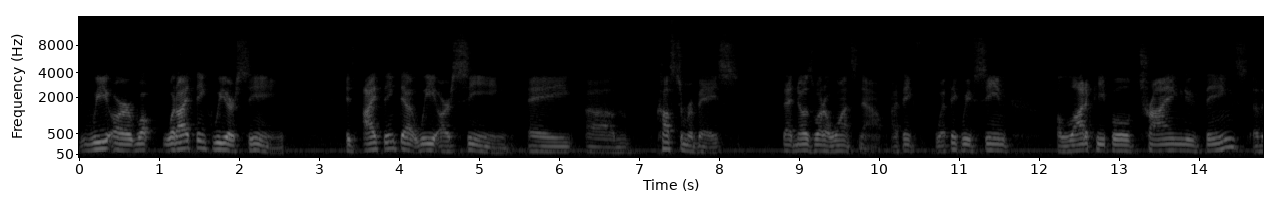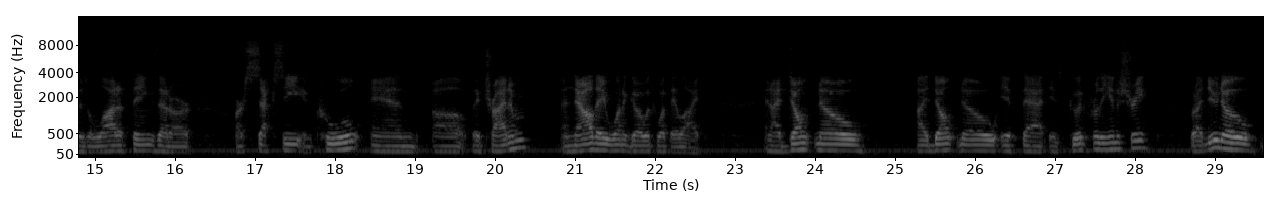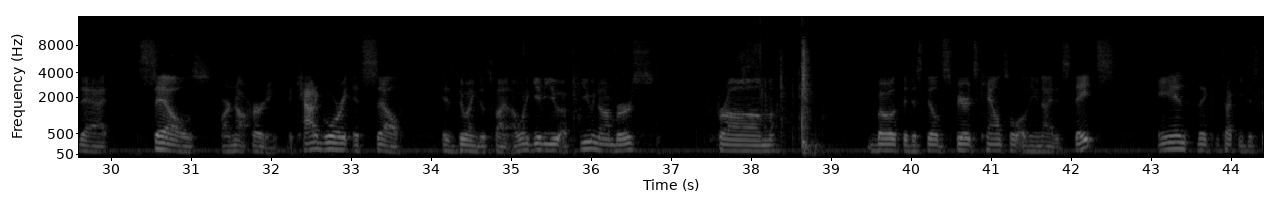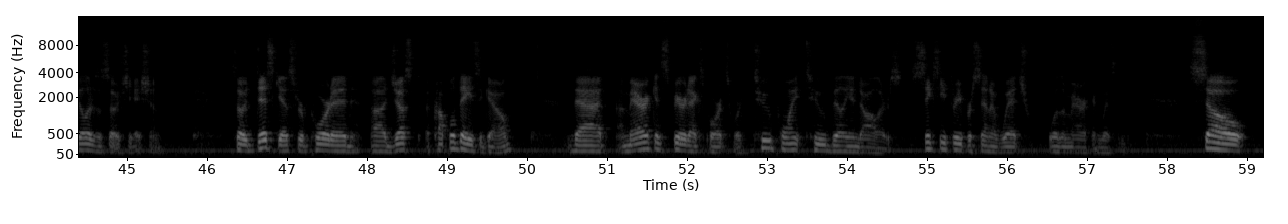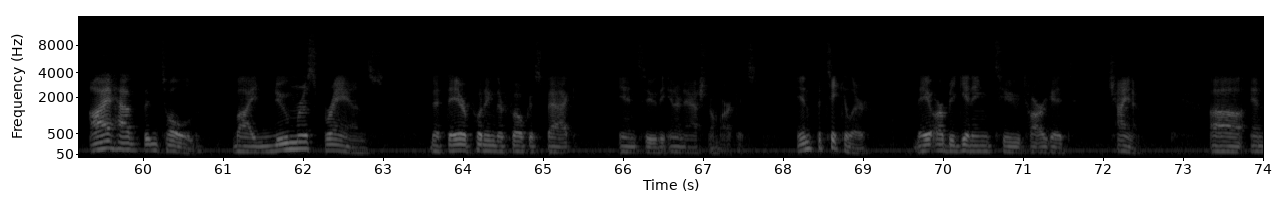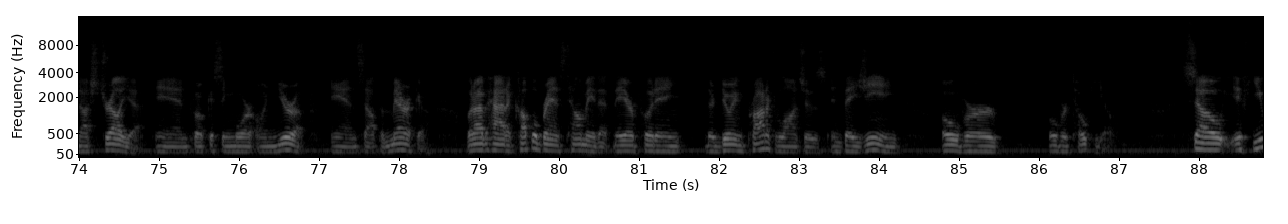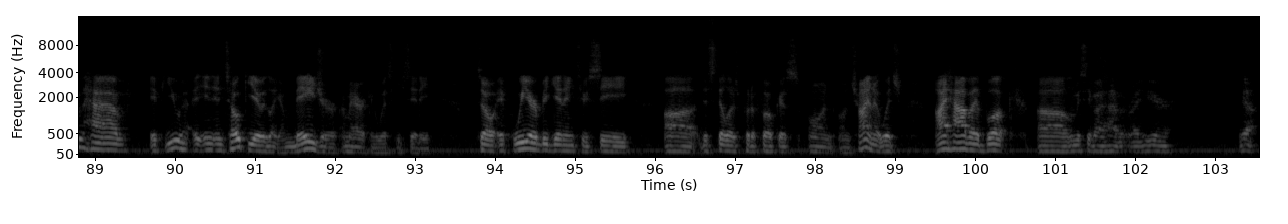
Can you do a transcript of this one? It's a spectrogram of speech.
we are what what I think we are seeing is I think that we are seeing a um, customer base that knows what it wants now. I think I think we've seen a lot of people trying new things. Uh, there's a lot of things that are are sexy and cool, and uh, they've tried them, and now they want to go with what they like. And I don't know, I don't know if that is good for the industry. But I do know that sales are not hurting. The category itself is doing just fine. I want to give you a few numbers from both the Distilled Spirits Council of the United States and the Kentucky Distillers Association. So DISCUS reported uh, just a couple days ago that American spirit exports were $2.2 billion, 63% of which was American whiskey. So I have been told by numerous brands that they are putting their focus back into the international markets. In particular, they are beginning to target China uh, and Australia and focusing more on Europe and South America. But I've had a couple brands tell me that they are putting, they're doing product launches in Beijing over over Tokyo. So if you have, if you in, in Tokyo is like a major American whiskey city. So if we are beginning to see uh, distillers put a focus on on China, which I have a book. Uh, let me see if I have it right here. Yeah.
